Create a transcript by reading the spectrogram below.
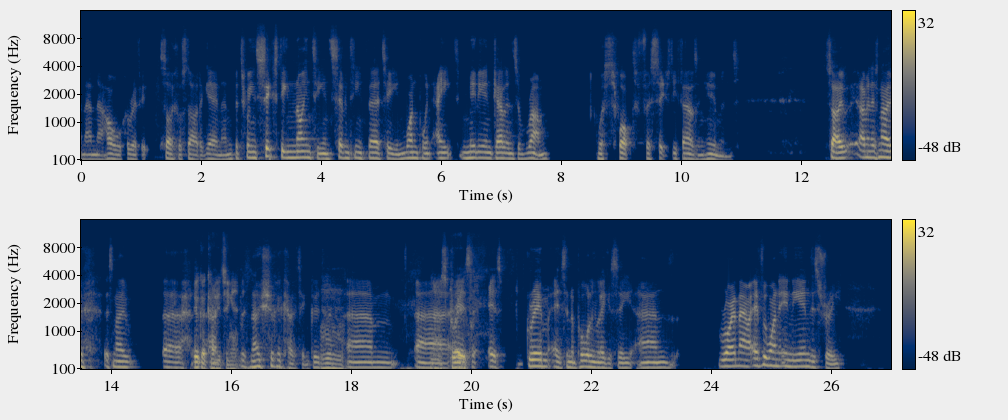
And then the whole horrific cycle started again. And between 1690 and 1713, 1.8 million gallons of rum were swapped for 60,000 humans. So, I mean, there's no, there's no, uh, Sugarcoating it. there's no sugarcoating. Good. Mm. Um, uh, it's grim. It's, it's grim. It's an appalling legacy, and right now, everyone in the industry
